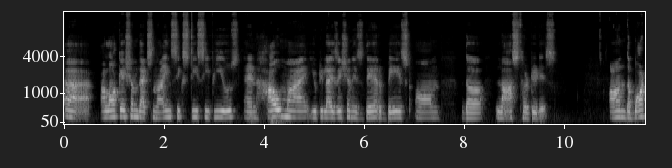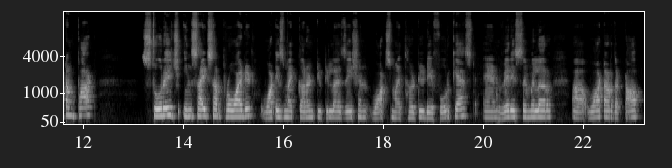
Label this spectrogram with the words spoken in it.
uh, allocation that's 960 CPUs and how my utilization is there based on the last 30 days. On the bottom part, storage insights are provided. What is my current utilization? What's my 30 day forecast? And very similar, uh, what are the top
